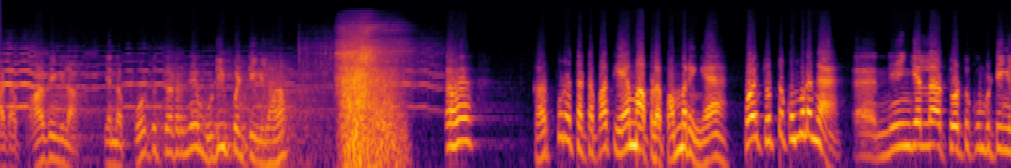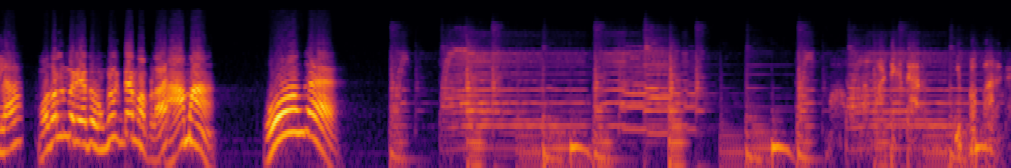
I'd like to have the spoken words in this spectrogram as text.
அட பாவிங்களா என்ன போட்டு தொடர்ந்தே முடிவு பண்ணிட்டீங்களா? கற்பூர தட்டை பார்த்து ஏன் மாப்பிள பம்மறீங்க? போய் தொட்டு கும்பிடுங்க. நீங்க எல்லாம் தொட்டு கும்பிட்டீங்களா? முதல் மரியாதை உங்களுக்கு தான் மாப்பிள ஆமா. போங்க. இப்ப பாருங்க.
